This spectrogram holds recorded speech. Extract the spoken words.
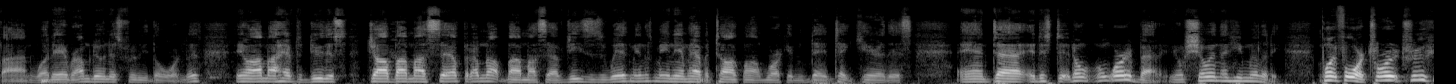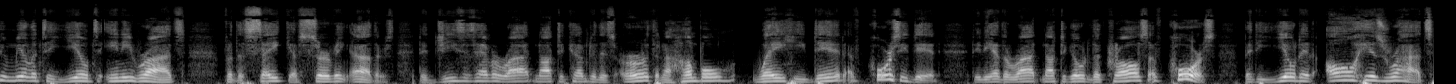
fine, whatever. I'm doing this for the Lord. You know, I might have to do this job by myself, but I'm not by myself. Jesus is with me. Let's me and him have a talk while I'm working to take care of this. And, uh, and just don't, don't worry about it. You know, showing that humility. Point four, true, true humility yields any rights for the sake of serving others. Did Jesus have a right not to come to this earth in a humble way he did? Of course he did. Did he have the right not to go to the cross? Of course. But he yielded all his rights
